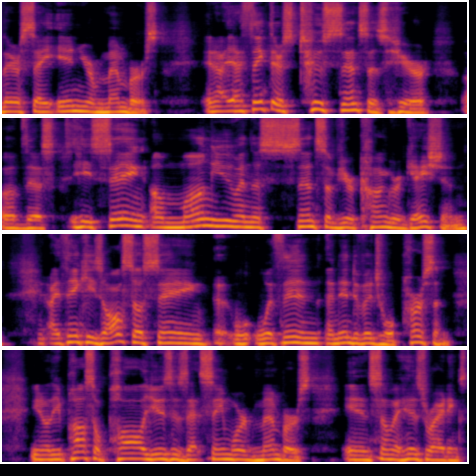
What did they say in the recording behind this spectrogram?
there say in your members. And I, I, think there's two senses here of this. He's saying among you in the sense of your congregation. I think he's also saying uh, within an individual person. You know, the apostle Paul uses that same word members in some of his writings.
